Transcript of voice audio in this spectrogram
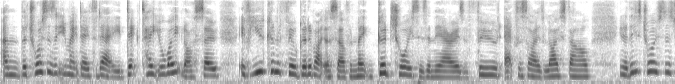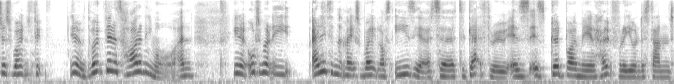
And the choices that you make day to day dictate your weight loss. So if you can feel good about yourself and make good choices in the areas of food exercise lifestyle you know these choices just won't fit you know won't feel as hard anymore. And you know ultimately anything that makes weight loss easier to, to get through is is good by me and hopefully you understand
